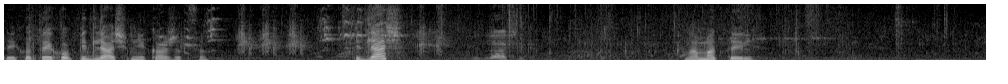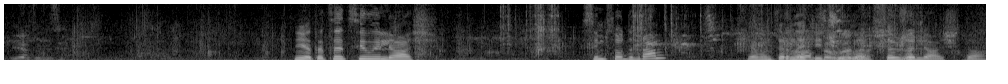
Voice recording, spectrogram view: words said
Тихо, тихо, підлящ, мені кажеться. Підлящ Підлящик. на мотиль. Є, друзі. Ні, та це цілий лящ. 700 грам, я в інтернеті це вже чула. це вже да? лящ, так. Да.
